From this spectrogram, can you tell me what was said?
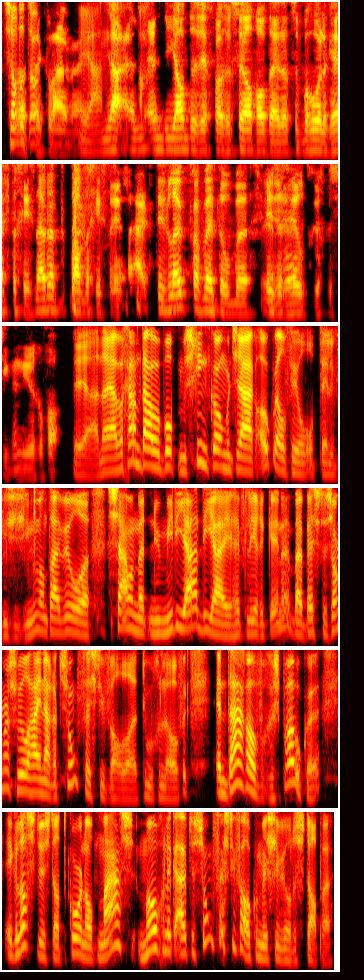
ze had het ook... klaar mee. Ja, Ja, nou, en, en zegt van zichzelf altijd dat ze behoorlijk heftig is. Nou, dat kwam er gisteren even uit. Het is een leuk fragment om eh, in zijn geheel terug te zien in ieder geval. Ja, nou ja, we gaan Douwe Bob misschien komend jaar ook wel veel op televisie zien. Want hij wil eh, samen met Numidia, die hij heeft leren kennen, bij Beste Zangers, wil hij naar het Songfestival eh, toe, geloof ik. En daarover gesproken, ik las dus dat Cornel Maas mogelijk uit de Songfestivalcommissie wilde stappen.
